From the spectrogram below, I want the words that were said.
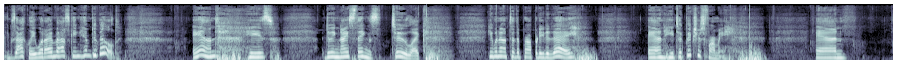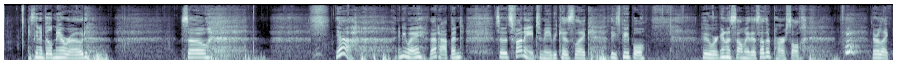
exactly what I'm asking him to build. And he's doing nice things too. Like, he went out to the property today and he took pictures for me. And he's going to build me a road. So, yeah. Anyway, that happened. So it's funny to me because, like, these people who were going to sell me this other parcel, they're like,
